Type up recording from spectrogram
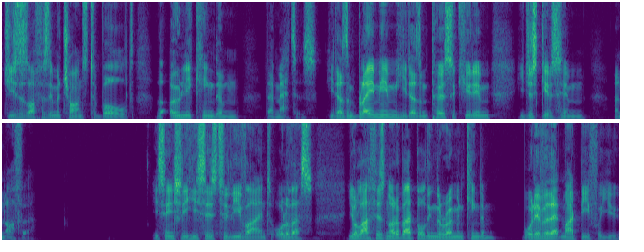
Jesus offers him a chance to build the only kingdom that matters. He doesn't blame him, he doesn't persecute him, he just gives him an offer. Essentially, he says to Levi and to all of us, Your life is not about building the Roman kingdom whatever that might be for you.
